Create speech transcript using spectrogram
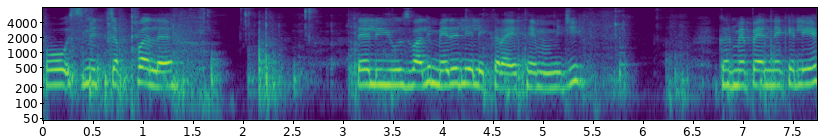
तो इसमें चप्पल है। डेली यूज़ वाली मेरे लिए लेकर आए थे मम्मी जी। घर में पहनने के लिए।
